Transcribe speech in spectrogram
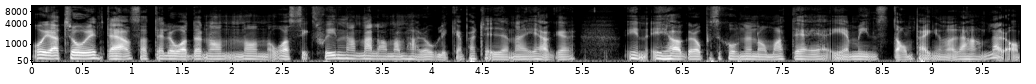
och jag tror inte ens att det råder någon, någon åsiktsskillnad mellan de här olika partierna i höger, in, i högeroppositionen om att det är minst de pengarna det handlar om.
